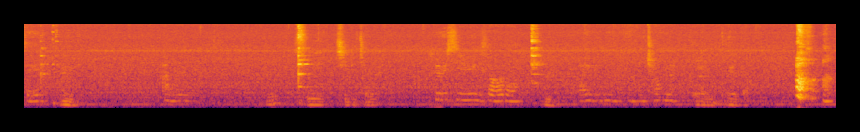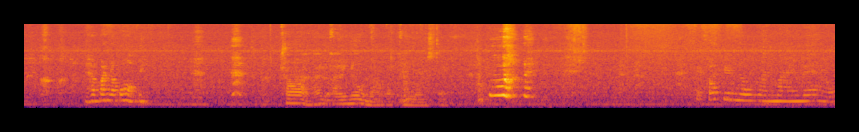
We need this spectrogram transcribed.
ใช่ไหมคือซีรีส์ซอสเหรออืมไอ้มันชอบนะเพื่อนเพื่อนบอกแล้วมันละออกอีกใช่ I I know now what you want to say because you know my mind well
